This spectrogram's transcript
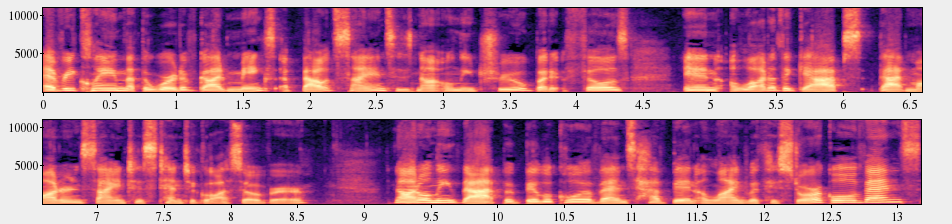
every claim that the Word of God makes about science is not only true, but it fills in a lot of the gaps that modern scientists tend to gloss over. Not only that, but biblical events have been aligned with historical events,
